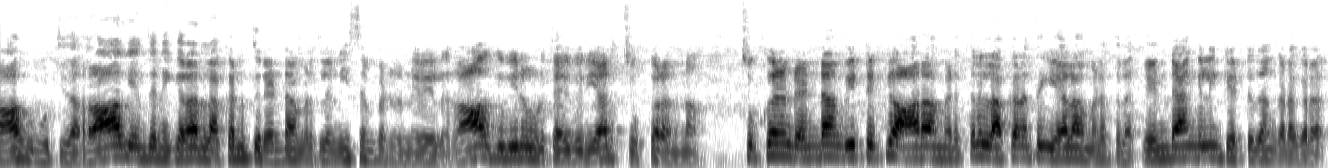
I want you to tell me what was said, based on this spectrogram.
ராகு புத்தி தான் ராகு எந்த நிற்கிறார் லக்கணத்து ரெண்டாம் இடத்துல நீசம் பெற்ற நிலையில். ராகு வீடு ஒரு தளபதி யார்? சுக்கரன் தான். சுக்கரன் ரெண்டாம் வீட்டுக்கு ஆறாம் இடத்துல லக்கணத்துக்கு ஏழாம் இடத்துல. ரெண்டு ஆங்கிலையும் கெட்டு தான் கிடக்கிறார்.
